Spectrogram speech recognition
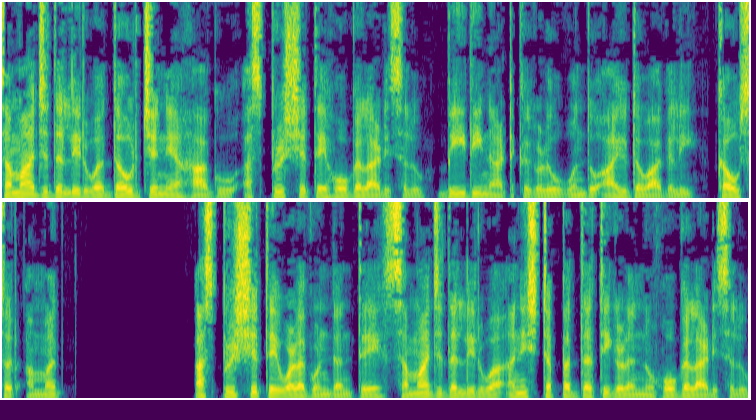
ಸಮಾಜದಲ್ಲಿರುವ ದೌರ್ಜನ್ಯ ಹಾಗೂ ಅಸ್ಪೃಶ್ಯತೆ ಹೋಗಲಾಡಿಸಲು ಬೀದಿ ನಾಟಕಗಳು ಒಂದು ಆಯುಧವಾಗಲಿ, ಕೌಸರ್ ಅಹ್ಮದ್. ಅಸ್ಪೃಶ್ಯತೆ ಒಳಗೊಂಡಂತೆ ಸಮಾಜದಲ್ಲಿರುವ ಅನಿಷ್ಟ ಪದ್ಧತಿಗಳನ್ನು ಹೋಗಲಾಡಿಸಲು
